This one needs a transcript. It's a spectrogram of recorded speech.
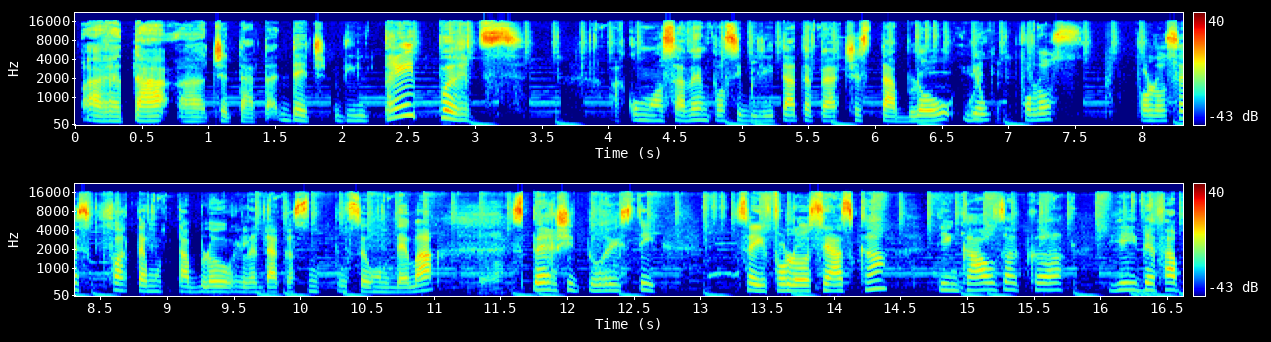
arăta uh, cetatea. Deci, din trei părți, acum o să avem posibilitatea pe acest tablou, Uite. eu folos, folosesc foarte mult tablourile dacă sunt puse undeva, da. sper și turistii să-i folosească din cauza că ei de fapt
